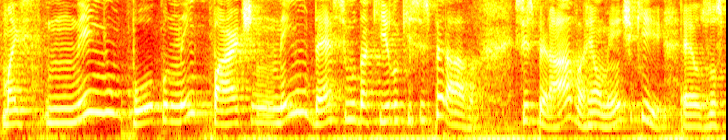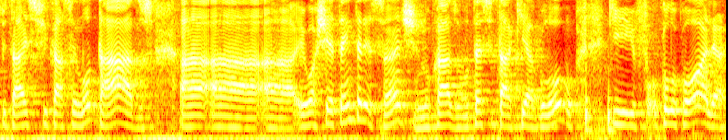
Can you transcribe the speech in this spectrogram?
mas nem um pouco, nem parte, nem um décimo daquilo que se esperava. Se esperava realmente que é, os hospitais ficassem lotados, a, a, a, eu achei até interessante, no caso, vou até citar aqui a Globo, que colocou, olha,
